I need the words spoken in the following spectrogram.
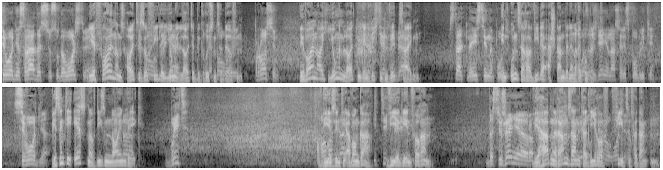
Wir freuen uns heute, so viele junge Leute begrüßen zu dürfen. Wir wollen euch jungen Leuten den richtigen Weg zeigen. In unserer wiedererstandenen Republik. Wir sind die Ersten auf diesem neuen Weg. Wir sind die Avantgarde. Wir gehen voran. Wir haben Ramsan Kadyrov viel zu verdanken.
